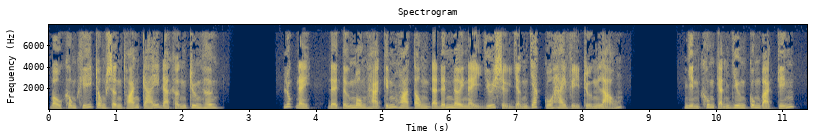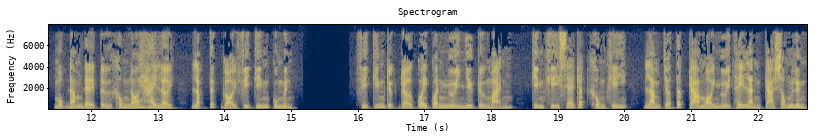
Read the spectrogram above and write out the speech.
Bầu không khí trong sân thoáng cái đã khẩn trương hơn. Lúc này, đệ tử môn hạ kính hoa tông đã đến nơi này dưới sự dẫn dắt của hai vị trưởng lão. Nhìn khung cảnh dương cung bạc kiếm, một đám đệ tử không nói hai lời, lập tức gọi phi kiếm của mình. Phi kiếm rực rỡ quay quanh người như cự mãn, kiếm khí xé rách không khí, làm cho tất cả mọi người thấy lạnh cả sống lưng.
